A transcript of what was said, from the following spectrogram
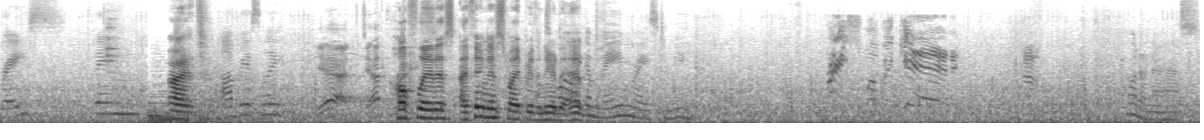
race thing, Alright. obviously. Yeah, definitely. Hopefully this I think this might be the near the like end. a main race to me. Race will begin! What an ass.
